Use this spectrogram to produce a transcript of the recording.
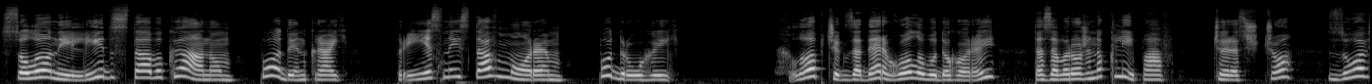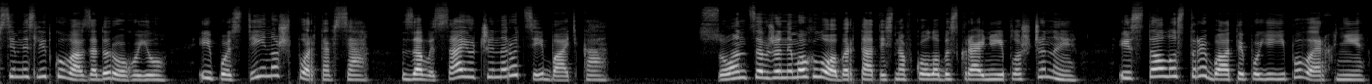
Солоний лід став океаном по один край, прісний став морем по другий. Хлопчик задер голову догори та заворожено кліпав, через що зовсім не слідкував за дорогою і постійно шпортався, зависаючи на руці батька. Сонце вже не могло обертатись навколо безкрайньої площини і стало стрибати по її поверхні,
